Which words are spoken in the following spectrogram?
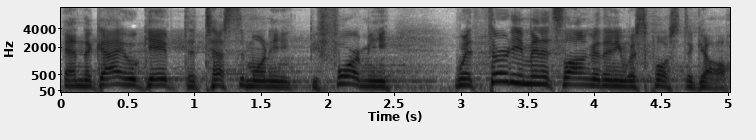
And the guy who gave the testimony before me went 30 minutes longer than he was supposed to go.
